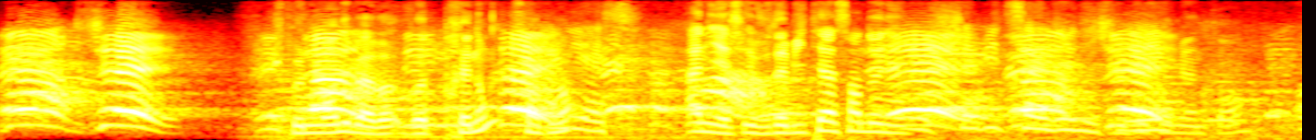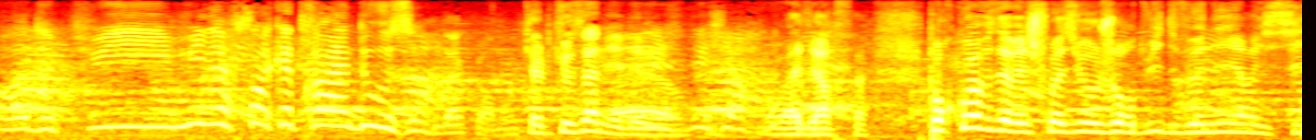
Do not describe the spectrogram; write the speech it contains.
Berger Je peux demander bah, vo- votre prénom tout simplement Agnès. Agnès, et vous habitez à Saint-Denis J'habite Saint-Denis. Depuis combien de temps Oh, depuis 1992. D'accord, quelques années déjà. Oui, déjà. On va dire ça. Pourquoi vous avez choisi aujourd'hui de venir ici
